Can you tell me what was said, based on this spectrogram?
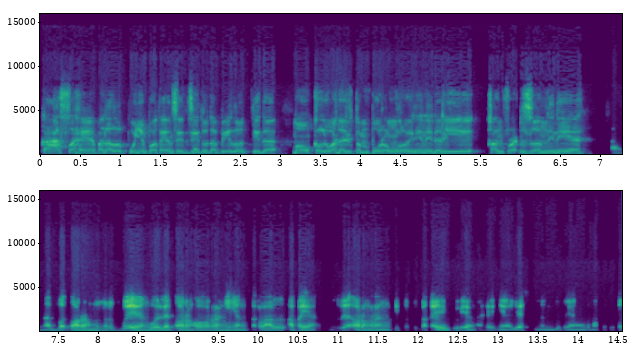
keasah ya. Padahal lu punya potensi di situ, tapi lu tidak mau keluar dari tempurung lu ini nih, dari comfort zone ini ya. Karena buat orang menurut gue yang gue lihat orang-orang yang terlalu apa ya, maksudnya orang-orang tipe-tipe kayak gue yang akhirnya yes men gitu yang lu maksud itu,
